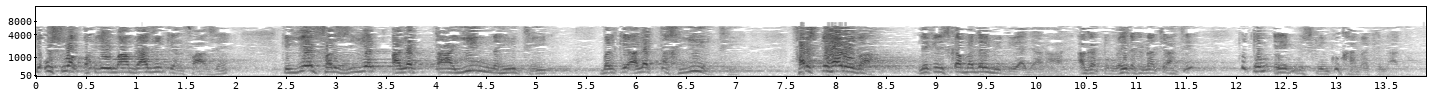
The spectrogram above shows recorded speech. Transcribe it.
کہ اس وقت اور یہ امام راضی کے الفاظ ہیں کہ یہ فرضیت الگ تعین نہیں تھی، بلکہ الگ تخیر تھی۔ فرض تو ہے روزہ لیکن اس کا بدل بھی دیا جا رہا ہے۔ اگر تم نہیں رکھنا چاہتے، تو تم ایک مسکین کو کھانا کھلا دو۔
